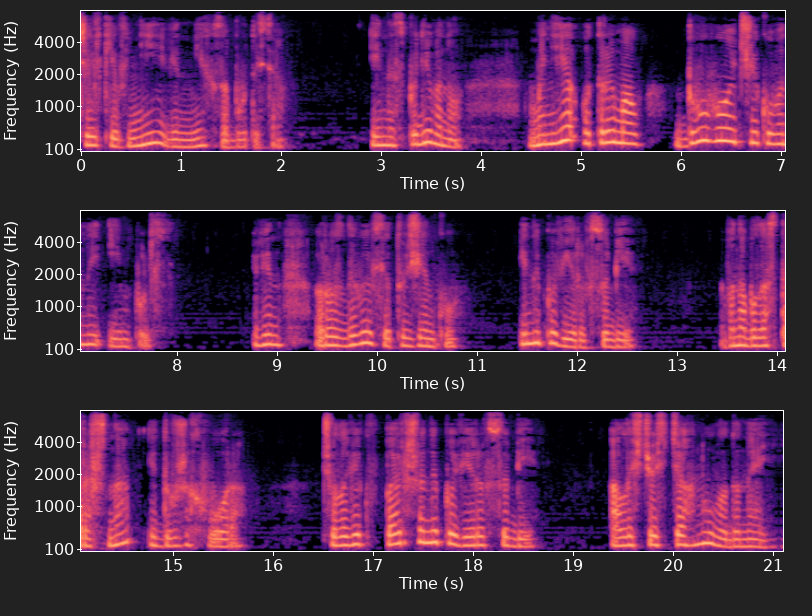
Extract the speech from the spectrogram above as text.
тільки в ній він міг забутися. І несподівано Мен'є отримав довгоочікуваний імпульс. Він роздивився ту жінку і не повірив собі. Вона була страшна і дуже хвора. Чоловік вперше не повірив собі, але щось тягнуло до неї.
